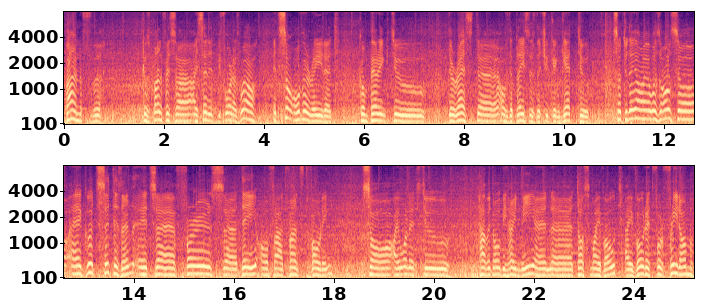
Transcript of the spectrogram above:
Banff because Banff is, uh, I said it before as well it's so overrated comparing to the rest uh, of the places that you can get to so today I was also a good citizen. It's a first uh, day of advanced voting. So I wanted to have it all behind me and uh, toss my vote. I voted for freedom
